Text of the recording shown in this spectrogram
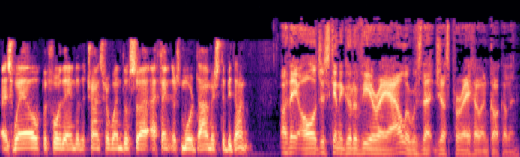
as well before the end of the transfer window. So I, I think there's more damage to be done. Are they all just going to go to Villarreal, or was that just Parejo and Coquelin?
